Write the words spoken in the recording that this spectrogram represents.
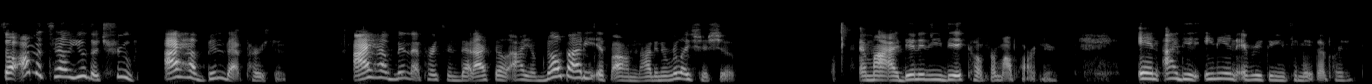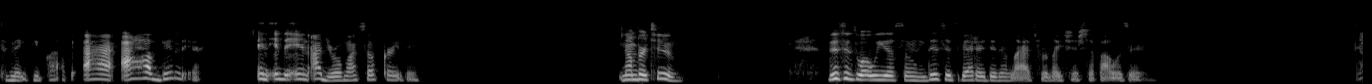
So I'm gonna tell you the truth. I have been that person. I have been that person that I felt I am nobody if I'm not in a relationship. And my identity did come from my partner. And I did any and everything to make that person to make people happy. I I have been there. And in the end I drove myself crazy. Number two, this is what we assume. This is better than the last relationship I was in.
